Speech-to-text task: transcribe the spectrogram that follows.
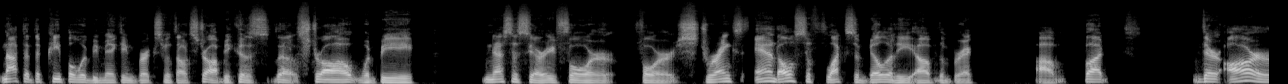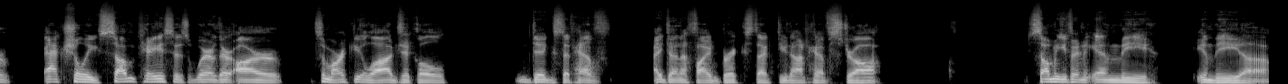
not that the people would be making bricks without straw because the straw would be necessary for for strength and also flexibility of the brick. Um, but there are actually some cases where there are some archaeological digs that have identified bricks that do not have straw. Some even in the in the uh,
